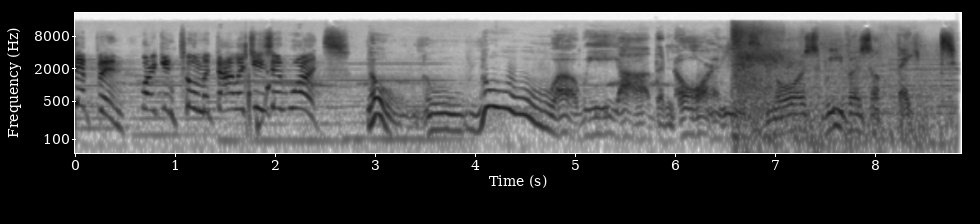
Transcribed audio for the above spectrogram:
dipping, working two mythologies at once. No, no, no. Uh, we are the Norns, Norse weavers of fate.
